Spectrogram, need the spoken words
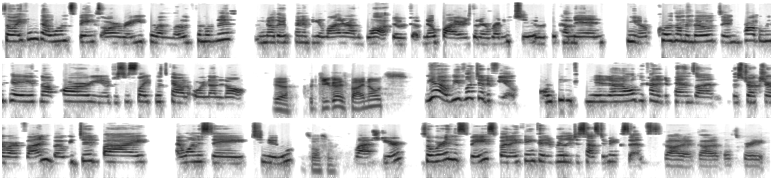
So I think that once banks are ready to unload some of this, you know, there's going to be a line around the block of, of no buyers that are ready to, to come in, you know, close on the notes and probably pay, if not par, you know, just a slight discount or none at all. Yeah. But do you guys buy notes? Yeah, we've looked at a few. I think it, it all kind of depends on the structure of our fund, but we did buy, I want to say, two That's awesome. last year. So we're in the space, but I think that it really just has to make sense. Got it, got it. That's great.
